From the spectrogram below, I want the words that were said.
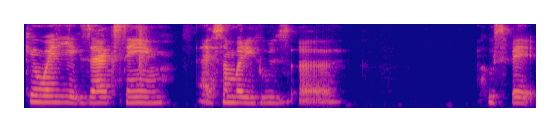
can weigh the exact same as somebody who's uh who's fit.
